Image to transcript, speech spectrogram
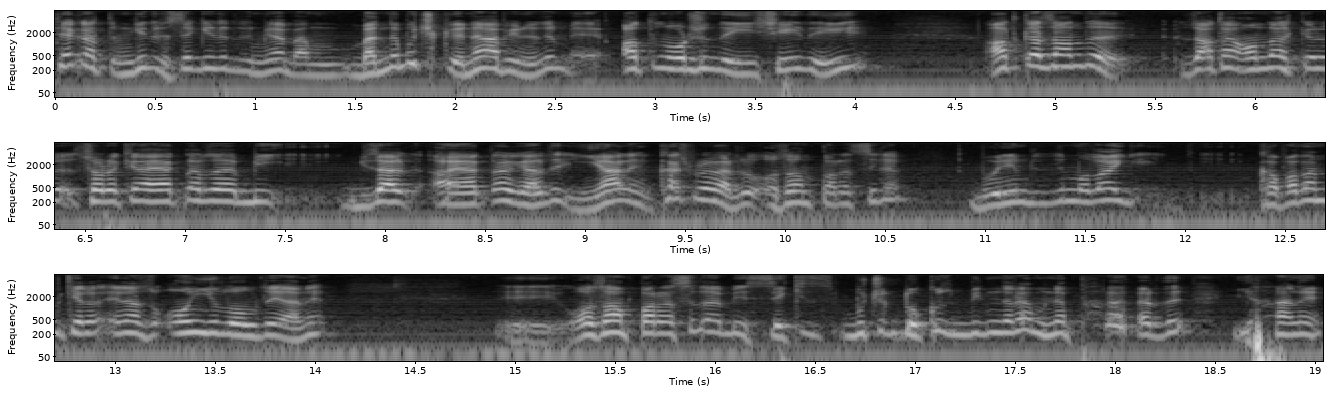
Tek attım gelirse gelir dedim ya ben bende bu çıkıyor ne yapayım dedim. E, atın orijini de iyi şeyi de iyi. At kazandı. Zaten ondan sonraki ayaklarda bir güzel ayaklar geldi. Yani kaç para verdi o zaman parasıyla? Bu benim dediğim olay kafadan bir kere en az 10 yıl oldu yani. E, o zaman parası da bir 8,5-9 bin lira mı ne para verdi? Yani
